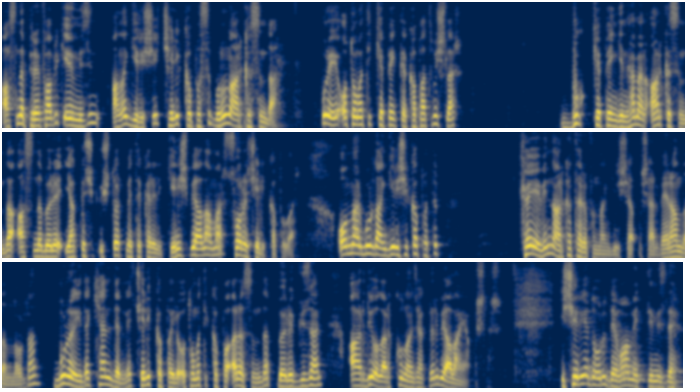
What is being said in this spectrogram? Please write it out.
aslında prefabrik evimizin ana girişi çelik kapısı bunun arkasında. Burayı otomatik kepenkle kapatmışlar. Bu kepengin hemen arkasında aslında böyle yaklaşık 3-4 metrekarelik geniş bir alan var. Sonra çelik kapı var. Onlar buradan girişi kapatıp köy evinin arka tarafından giriş yapmışlar. Verandanın oradan. Burayı da kendilerine çelik kapı ile otomatik kapı arasında böyle güzel ardi olarak kullanacakları bir alan yapmışlar. İçeriye doğru devam ettiğimizde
